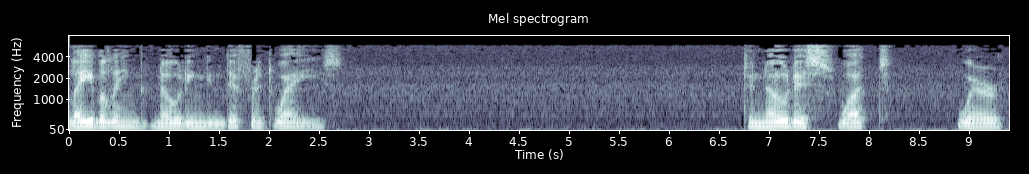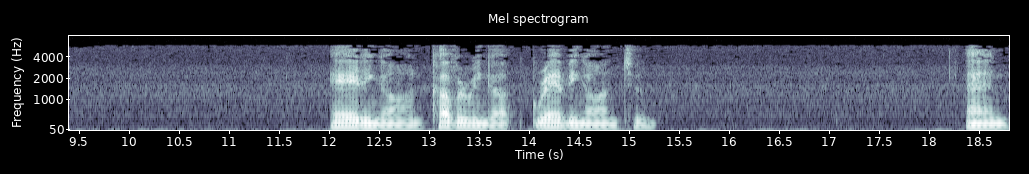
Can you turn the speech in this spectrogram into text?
labeling, noting in different ways, to notice what we're adding on, covering up, grabbing onto. And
